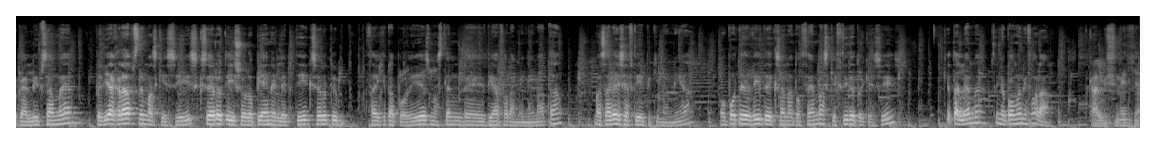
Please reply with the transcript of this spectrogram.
Το καλύψαμε. Παιδιά, γράψτε μας κι εσείς. Ξέρω ότι η ισορροπία είναι λεπτή, ξέρω ότι θα έχετε απορίες, μας στέλνετε διάφορα μηνύματα. Μας αρέσει αυτή η επικοινωνία. Οπότε δείτε ξανά το θέμα, σκεφτείτε το κι εσείς και τα λέμε την επόμενη φορά. Καλή συνέχεια.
